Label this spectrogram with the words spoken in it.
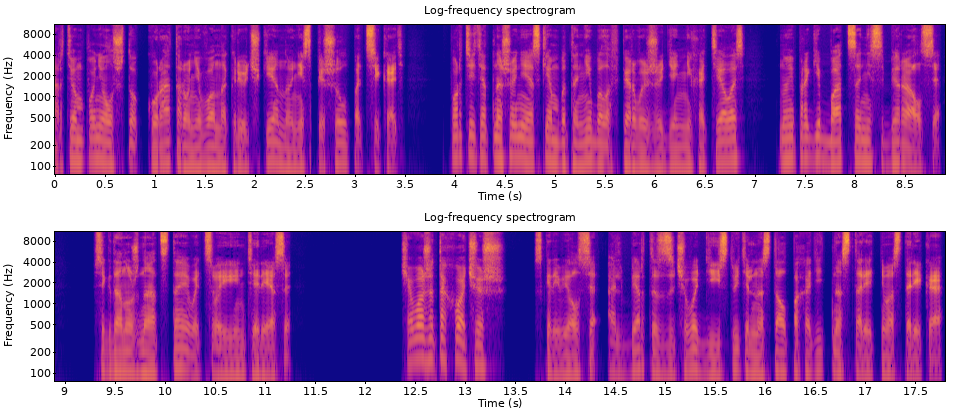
Артём понял, что куратор у него на крючке, но не спешил подсекать. Портить отношения с кем бы то ни было в первый же день не хотелось, но и прогибаться не собирался. Всегда нужно отстаивать свои интересы. «Чего же ты хочешь?» — скривился Альберт, из-за чего действительно стал походить на столетнего старика.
